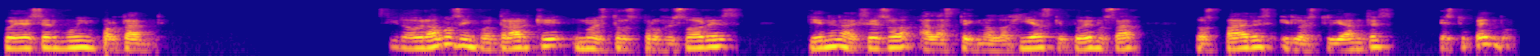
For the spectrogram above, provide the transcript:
puede ser muy importante. Si logramos encontrar que nuestros profesores tienen acceso a las tecnologías que pueden usar los padres y los estudiantes, estupendo.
